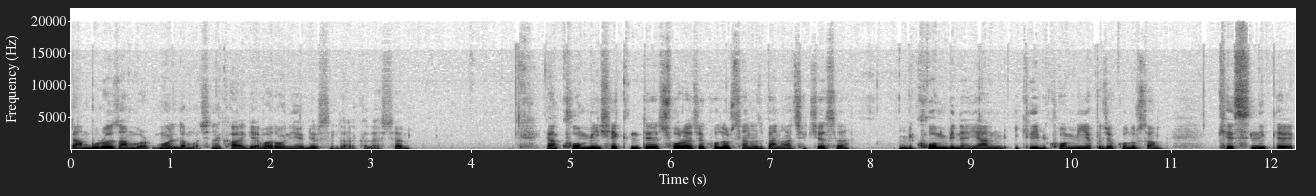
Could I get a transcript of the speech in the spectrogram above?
Yani bu Rosenborg Molde maçını KG var oynayabilirsiniz arkadaşlar. Yani kombin şeklinde soracak olursanız ben açıkçası bir kombine yani ikili bir kombin yapacak olursam kesinlikle ve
